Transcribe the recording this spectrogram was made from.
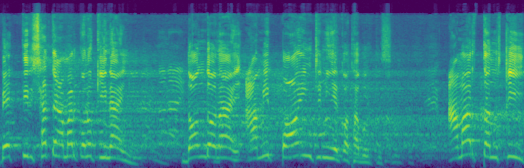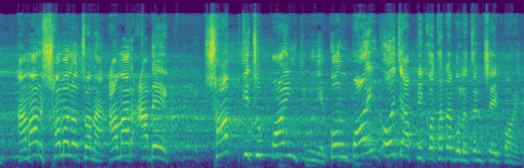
ব্যক্তির সাথে আমার কোনো কি নাই। দ্বন্দ্ব নাই, আমি পয়েন্ট নিয়ে কথা বলতেছি। আমার তনকিদ, আমার সমালোচনা, আমার আবেগ সব কিছু পয়েন্ট নিয়ে। কোন পয়েন্ট ওই যে আপনি কথাটা বলেছেন সেই পয়েন্ট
